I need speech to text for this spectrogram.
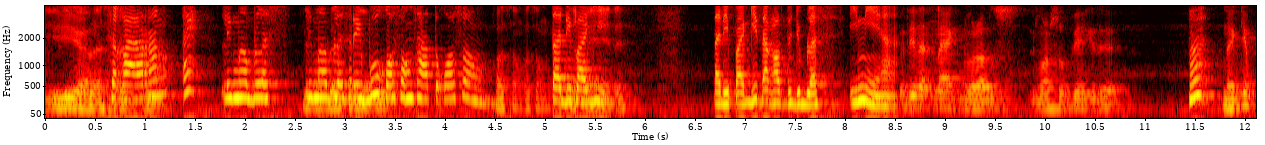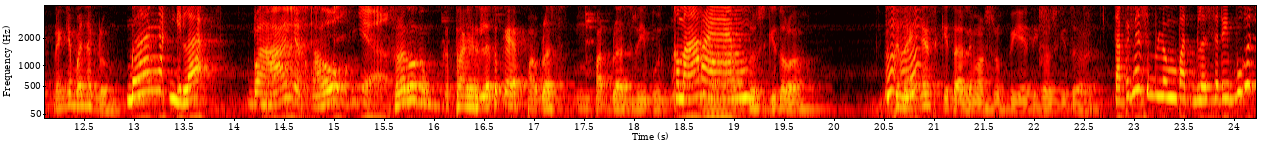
Iya. 15.000. Sekarang eh 15 15 ribu 010. kosong kosong Tadi pagi. Tadi pagi tanggal 17 ini ya. Berarti na- naik 200 500 rupiah gitu ya. Hah? Naiknya naiknya banyak dong. Banyak gila. Banyak tahu. Iya. Soalnya gua ke, ke terakhir lihat tuh kayak 14 14 ribu Kemarin. 500 gitu loh. Itu naiknya sekitar 500 rupiah 300 gitu lah. Tapi kan sebelum 14 ribu kan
